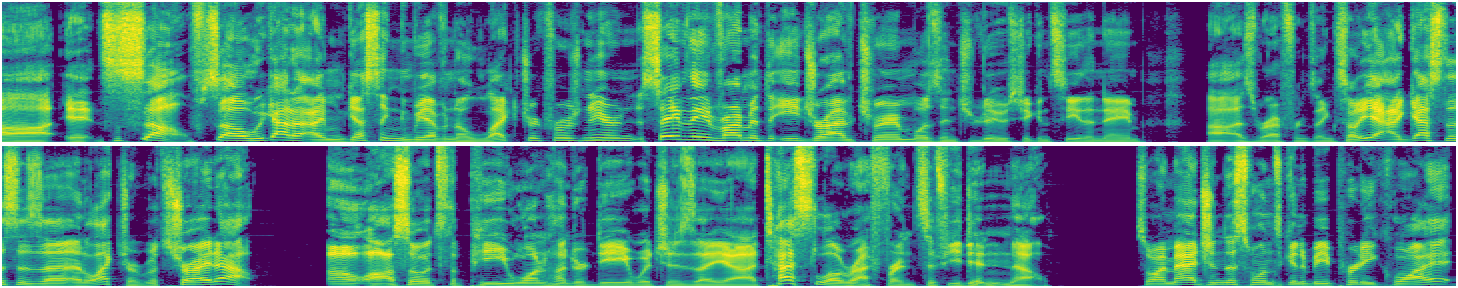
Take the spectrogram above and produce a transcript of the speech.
uh, itself. So we got, I'm guessing we have an electric version here. Save the environment, the eDrive trim was introduced. You can see the name uh, as referencing. So yeah, I guess this is an electric. Let's try it out. Oh, also it's the P100D, which is a uh, Tesla reference if you didn't know. So I imagine this one's going to be pretty quiet.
